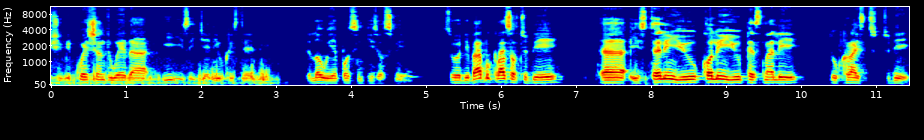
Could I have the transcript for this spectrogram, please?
should be questioned whether he is a genuine Christian. The Lord will help us in Jesus' name. So, the Bible class of today uh, is telling you, calling you personally to Christ today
